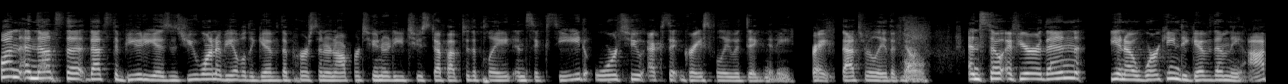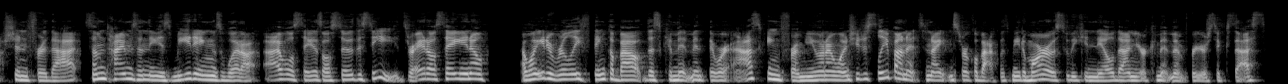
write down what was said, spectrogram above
well, and that's the that's the beauty is is you want to be able to give the person an opportunity to step up to the plate and succeed, or to exit gracefully with dignity. Right, that's really the goal. Yeah. And so, if you're then you know, working to give them the option for that. Sometimes in these meetings, what I, I, will say is I'll sow the seeds, right? I'll say, you know, I want you to really think about this commitment that we're asking from you. And I want you to sleep on it tonight and circle back with me tomorrow so we can nail down your commitment for your success.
